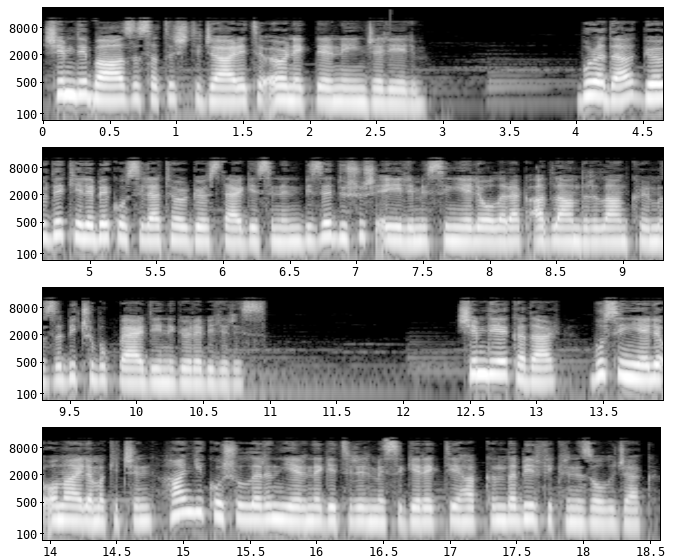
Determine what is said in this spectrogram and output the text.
Şimdi bazı satış ticareti örneklerini inceleyelim. Burada gövde kelebek osilatör göstergesinin bize düşüş eğilimi sinyali olarak adlandırılan kırmızı bir çubuk verdiğini görebiliriz. Şimdiye kadar bu sinyali onaylamak için hangi koşulların yerine getirilmesi gerektiği hakkında bir fikriniz olacak.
